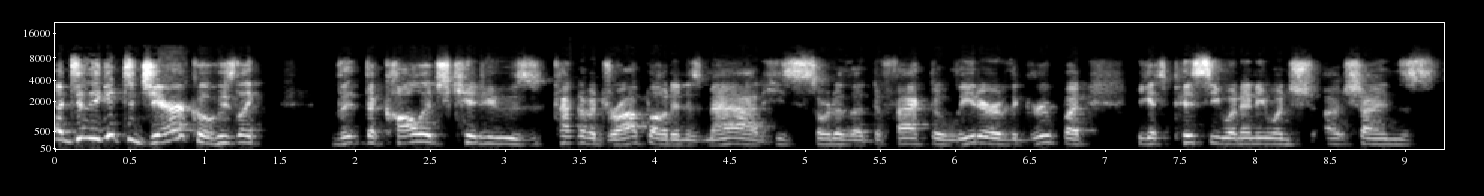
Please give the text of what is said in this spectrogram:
until you get to Jericho, who's like the, the college kid who's kind of a dropout and is mad. He's sort of the de facto leader of the group, but he gets pissy when anyone sh- uh, shines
